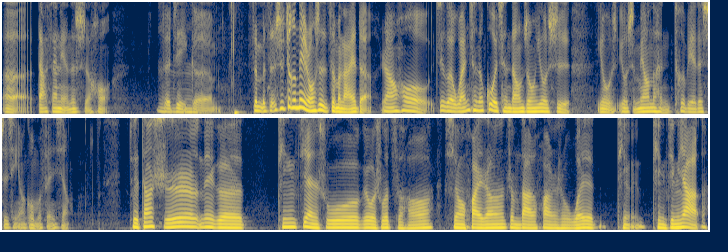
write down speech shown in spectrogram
呃大三联的时候的这嗯个怎么是这个内容是怎么来的？然后这个完成的过程当中又是有有什么样的很特别的事情要跟我们分享？对，当时那个听建叔给我说子豪希望画一张这么大的画的时候，我也挺挺惊讶的，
